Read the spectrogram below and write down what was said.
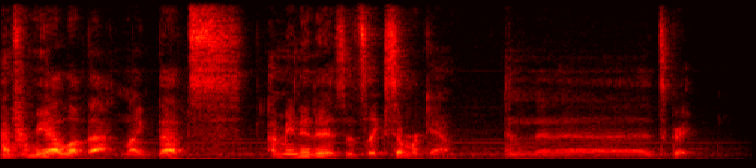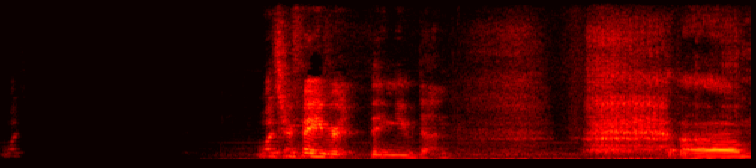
and for me i love that like that's i mean it is it's like summer camp and uh, it's great What's your favorite thing you've done? um,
